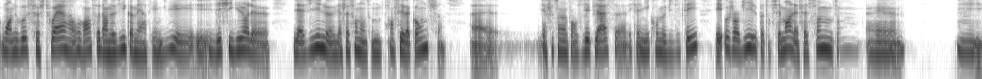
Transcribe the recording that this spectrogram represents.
ou un nouveau software rentre dans nos vies comme Airbnb et, et défigure le, la ville, la façon dont on prend ses vacances. Euh, la façon dont on se déplace avec la micromobilité et aujourd'hui potentiellement la façon dont euh, on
